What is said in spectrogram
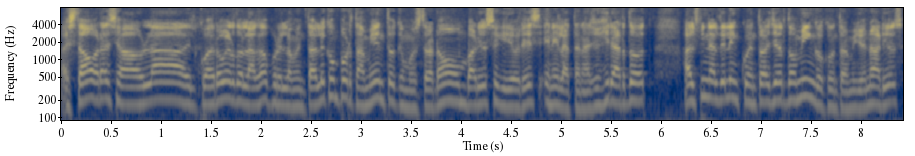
A esta hora se habla del cuadro verdolaga por el lamentable comportamiento que mostraron varios seguidores en el Atanasio Girardot al final del encuentro ayer domingo contra Millonarios,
